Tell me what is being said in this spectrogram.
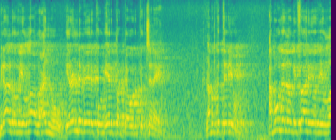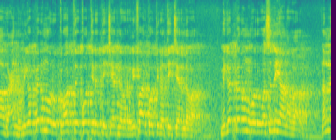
பிலால் ரதியல்லாஹு அன்ஹு இரண்டு பேருக்கும் ஏற்பட்ட ஒரு பிரச்சனை. நமக்கு தெரியும். அபூதல் கிஃபாரி ரதியல்லாஹு அன்ஹு மிக பெரும் ஒரு குரோத்து கோத்திரத்தைச் சேர்ந்தவர் கிஃபார் கோத்திரத்தைச் சேர்ந்தவர். மிக பெரும் ஒரு வசதியானவர். நல்ல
